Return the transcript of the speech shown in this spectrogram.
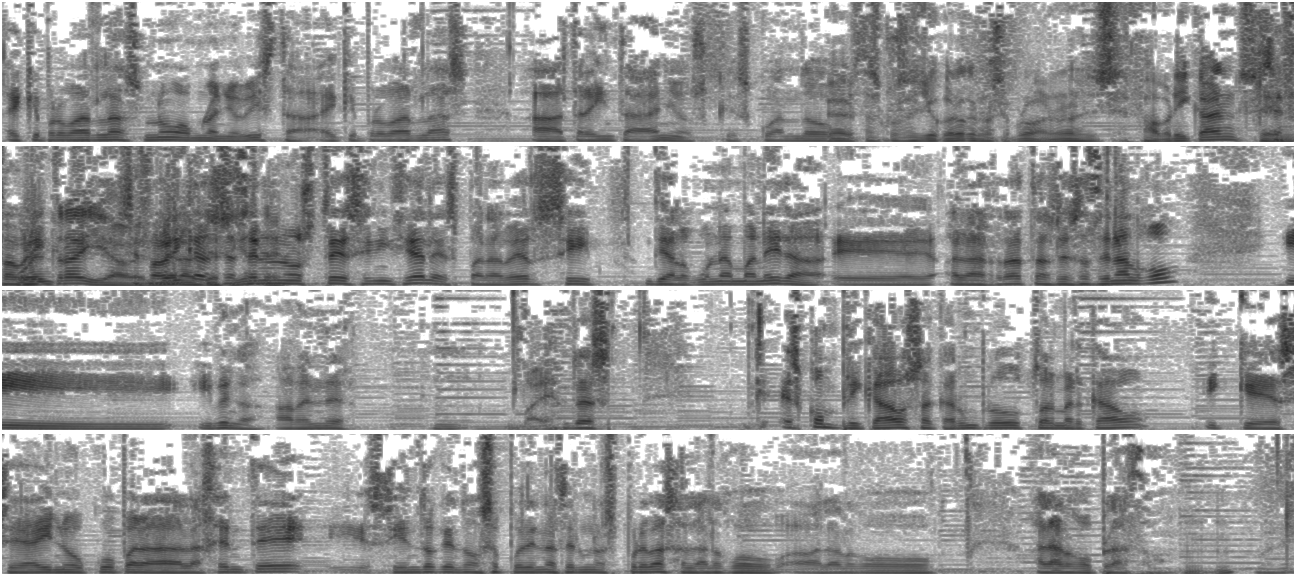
hay que probarlas no a un año vista, hay que probarlas a 30 años, que es cuando... Pero estas cosas yo creo que no se prueban, ¿no? Se fabrican, se, se encuentra y a se fabrican, se hacen unos test iniciales para ver si de alguna manera eh, a las ratas les hacen algo y, y venga, a vender. Vaya. Entonces, es complicado sacar un producto al mercado y que sea inocuo para la gente, siendo que no se pueden hacer unas pruebas a largo, a largo, a largo plazo. ¿vale?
